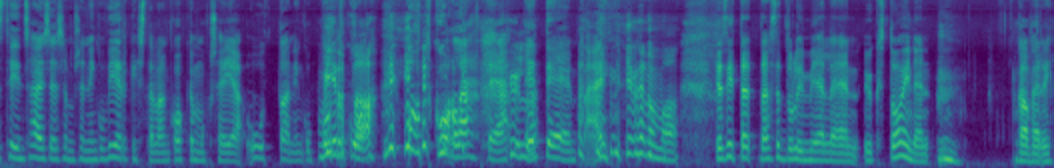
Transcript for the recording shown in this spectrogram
siinä sai sen semmoisen niin virkistävän kokemuksen ja uutta niin kuin potkua, potkua lähteä Kyllä. eteenpäin. Nimenomaan. Ja sitten tästä tuli mieleen yksi toinen kaveri,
